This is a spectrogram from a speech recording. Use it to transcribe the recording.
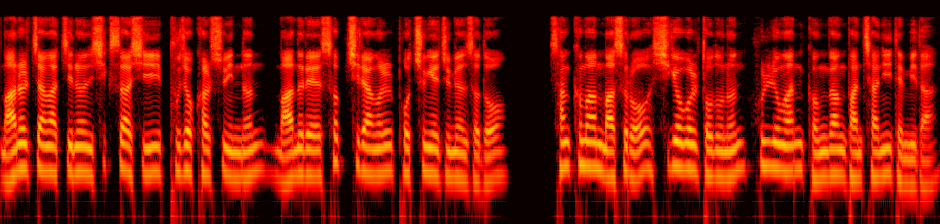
마늘장아찌는 식사 시 부족할 수 있는 마늘의 섭취량을 보충해 주면서도 상큼한 맛으로 식욕을 돋우는 훌륭한 건강 반찬이 됩니다.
